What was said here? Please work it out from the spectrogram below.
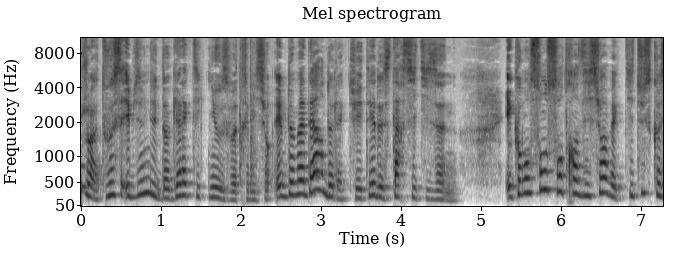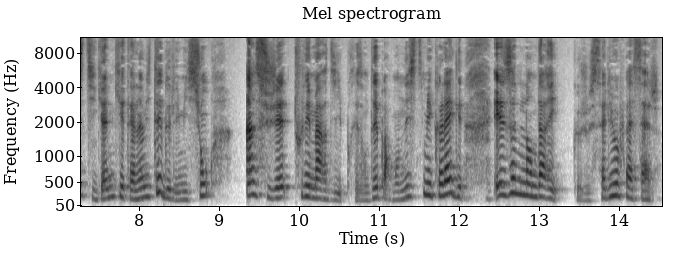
Bonjour à tous et bienvenue dans Galactic News, votre émission hebdomadaire de l'actualité de Star Citizen. Et commençons sans transition avec Titus Costigan qui est à l'invité de l'émission Un sujet tous les mardis, présenté par mon estimé collègue Ezen Landari, que je salue au passage.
